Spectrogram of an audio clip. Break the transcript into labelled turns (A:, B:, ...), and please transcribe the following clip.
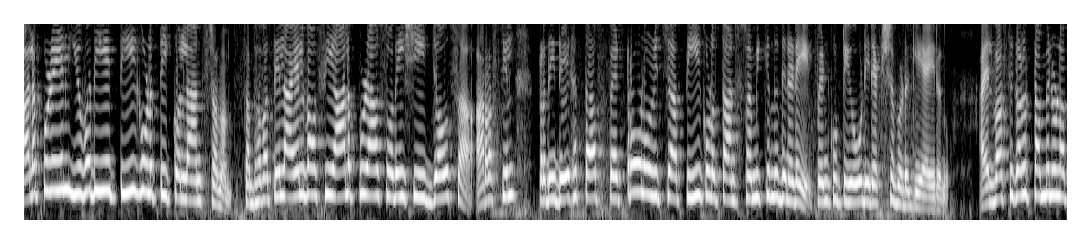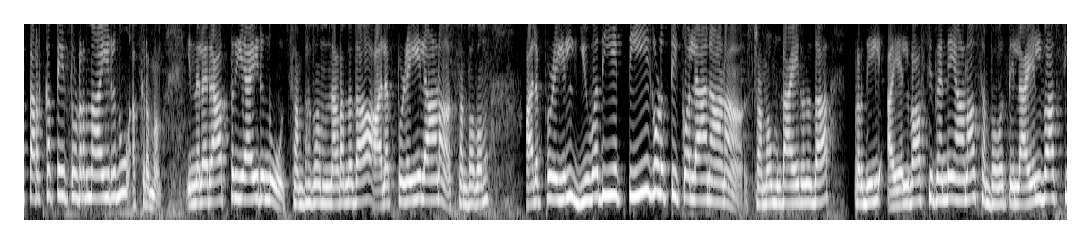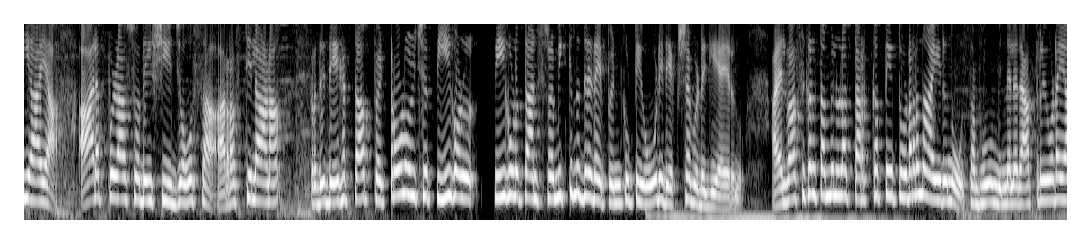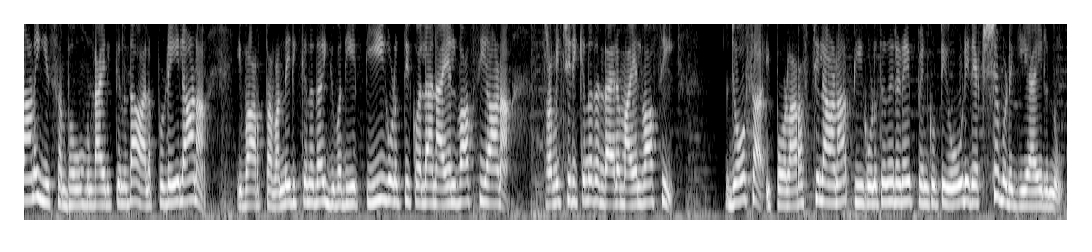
A: ആലപ്പുഴയിൽ യുവതിയെ തീ കൊളുത്തി കൊല്ലാൻ ശ്രമം. സംഭവത്തിൽ അയൽവാസി ആലപ്പുഴ സ്വദേശി ജോസ് അറസ്റ്റിൽ. പ്രതി ദേഹത്ത് പെട്രോൾ ഒഴിച്ച തീ കൊളുത്താൻ ശ്രമിക്കുന്നതിനിടെ പെൺകുട്ടി ഓടി രക്ഷപ്പെടുകയായിരുന്നു. അയൽവാസികൾ തമ്മിലുള്ള തർക്കത്തെ തുടർന്നായിരുന്നു അക്രമം. ഇന്നലെ രാത്രിയായിരുന്നു സംഭവം നടന്നത്. ആലപ്പുഴയിലാണ് സംഭവം. ആലപ്പുഴയിൽ യുവതിയെ തീ കൊളുത്തി കൊല്ലാനാണ് ശ്രമമുണ്ടായിരുന്നത്. പ്രതി അയൽവാസി തന്നെയാണ്. സംഭവത്തിൽ അയൽവാസിയായ ആലപ്പുഴ സ്വദേശി ജോസ അറസ്റ്റിലാണ്. പ്രതി ദേഹത്ത് പെട്രോൾ ഒഴിച്ച് തീ കൊൾ തീ കൊളുത്താൻ ശ്രമിക്കുന്നതിനിടെ പെൺകുട്ടി ഓടി രക്ഷപ്പെടുകയായിരുന്നു. അയൽവാസികൾ തമ്മിലുള്ള തർക്കത്തെ തുടർന്നായിരുന്നു സംഭവം. ഇന്നലെ രാത്രിയോടെയാണ് ഈ സംഭവം ഉണ്ടായിരിക്കുന്നത്. ആലപ്പുഴയിലാണ് ഈ വാർത്ത വന്നിരിക്കുന്നത്. യുവതിയെ തീ കൊളുത്തി കൊല്ലാൻ അയൽവാസിയാണ് ശ്രമിച്ചിരിക്കുന്നത്. എന്തായാലും അയൽവാസി ജോസ ഇപ്പോൾ അറസ്റ്റിലാണ്. തീ കൊളുത്തുന്നതിനിടെ പെൺകുട്ടി ഓടി രക്ഷപ്പെടുകയായിരുന്നു.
